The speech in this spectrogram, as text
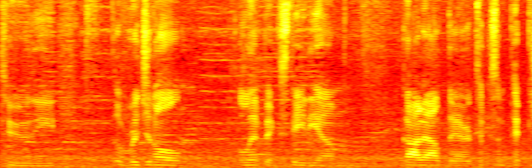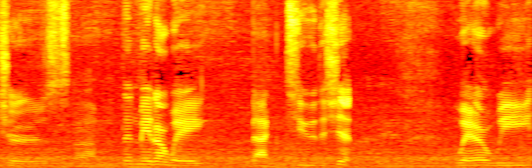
to the original olympic stadium got out there took some pictures um, then made our way back to the ship where we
